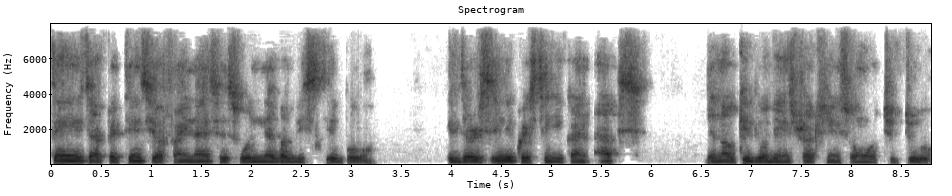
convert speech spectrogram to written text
things that pertain to your finances will never be stable. If there is any question you can ask, then I'll give you the instructions on what to do.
